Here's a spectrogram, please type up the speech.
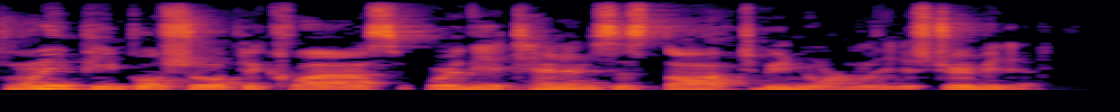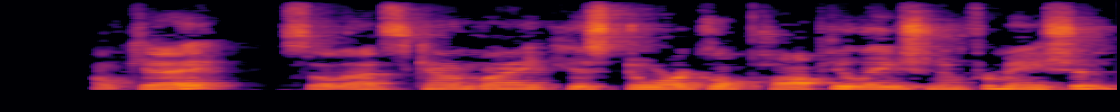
20 people show up to class where the attendance is thought to be normally distributed. Okay, so that's kind of my historical population information.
